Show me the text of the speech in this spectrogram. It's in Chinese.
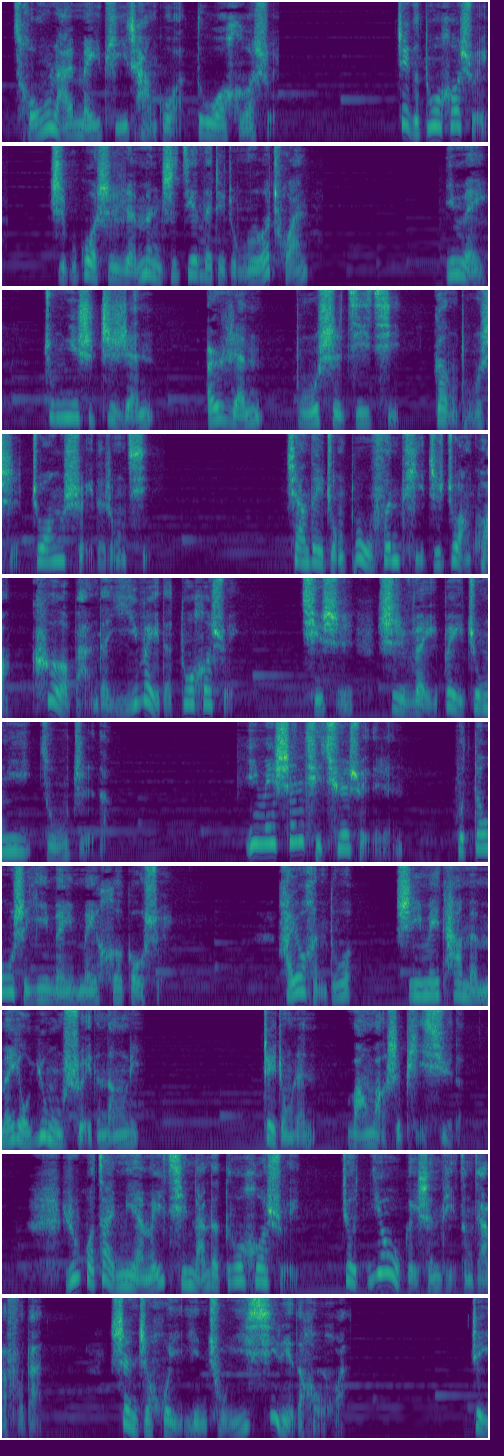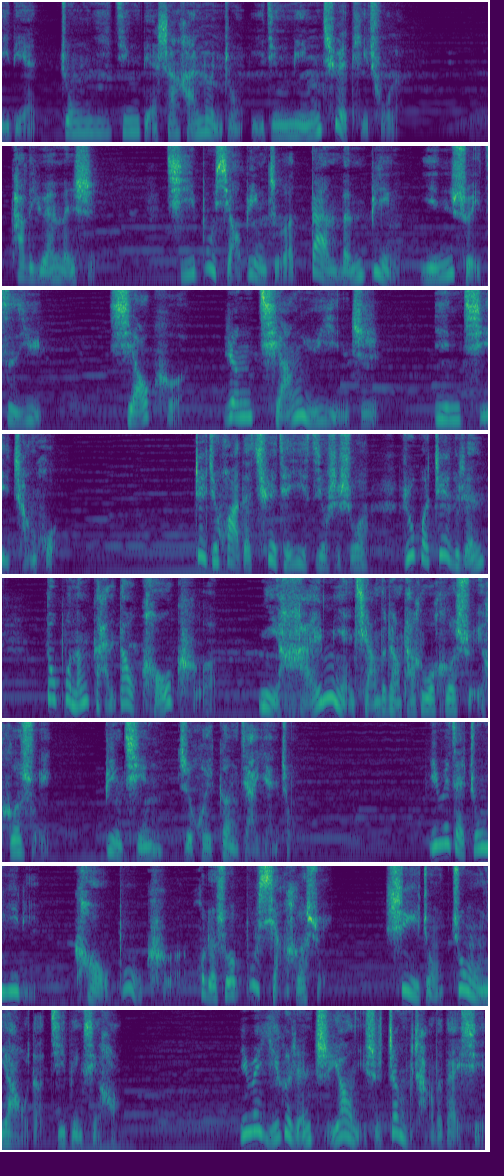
从来没提倡过多喝水。这个多喝水，只不过是人们之间的这种讹传，因为。中医是治人，而人不是机器，更不是装水的容器。像那种不分体质状况、刻板的一味的多喝水，其实是违背中医阻止的。因为身体缺水的人，不都是因为没喝够水，还有很多是因为他们没有用水的能力。这种人往往是脾虚的。如果再勉为其难的多喝水，就又给身体增加了负担，甚至会引出一系列的后患。这一点，中医经典《伤寒论》中已经明确提出了。它的原文是：“其不小病者，但闻病饮水自愈；小渴仍强于饮之，因其成祸。”这句话的确切意思就是说，如果这个人，都不能感到口渴，你还勉强的让他多喝水，喝水，病情只会更加严重。因为在中医里，口不渴或者说不想喝水，是一种重要的疾病信号。因为一个人只要你是正常的代谢，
